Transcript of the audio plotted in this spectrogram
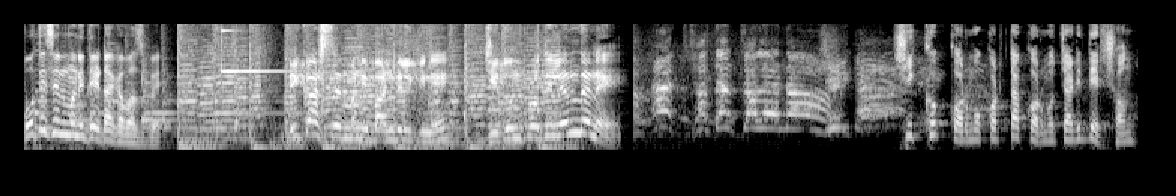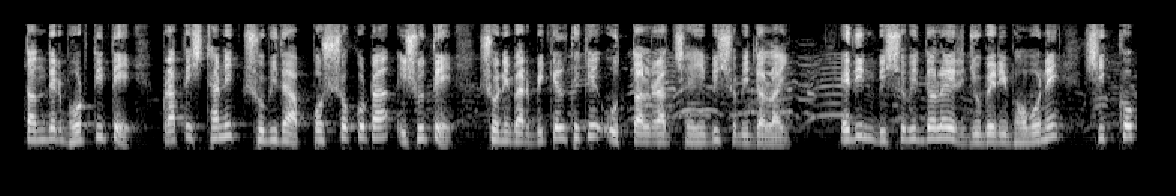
প্রতি সেনমানিতে টাকা বাঁচবে। বিকাশ সেনমানি বান্ডিল কিনে জিতুন প্রতি লেনদেনে। শিক্ষক, কর্মকর্তা, কর্মচারীদের সন্তানদের ভর্তিতে প্রাতিষ্ঠানিক সুবিধা পোষ্যকোটা ইস্যুতে শনিবার বিকেল থেকে উত্তাল রাজশাহী বিশ্ববিদ্যালয়। এদিন বিশ্ববিদ্যালয়ের জুবেরি ভবনে শিক্ষক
